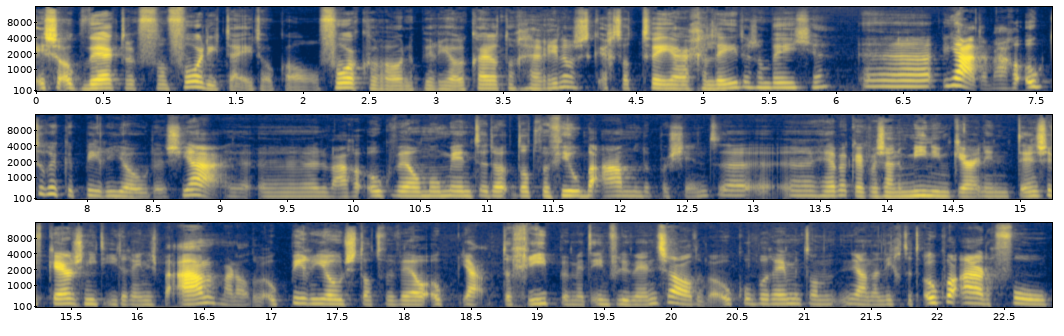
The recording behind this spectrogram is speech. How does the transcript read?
is er ook werkdruk van voor die tijd ook al, voor coronaperiode? Kan je dat nog herinneren? Dat was natuurlijk echt wel twee jaar geleden zo'n beetje. Ja, er waren ook drukke periodes. Ja, uh, er waren ook wel momenten dat, dat we veel beaamde patiënten hebben. Kijk, we zijn een minimumcare en intensive care, dus niet iedereen is beaamd. Maar dan hadden we ook periodes dat we wel, ook ja, de griep en met influenza hadden we ook op een gegeven moment. Dan, ja, dan ligt het ook wel aardig vol.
